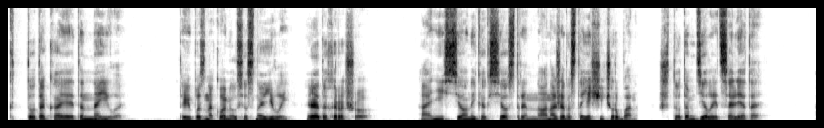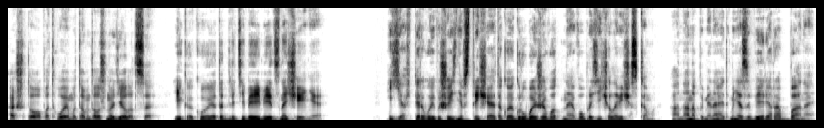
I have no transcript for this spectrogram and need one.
Кто такая эта Наила? Ты познакомился с Наилой, это хорошо. Они с Сионой как сестры, но она же настоящий чурбан. Что там делается, Лето? А что, по-твоему, там должно делаться? И какое это для тебя имеет значение? Я впервые в жизни встречаю такое грубое животное в образе человеческом. Она напоминает мне зверя Раббана.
